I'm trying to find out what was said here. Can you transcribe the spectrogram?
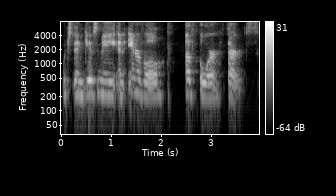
which then gives me an interval of four thirds.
